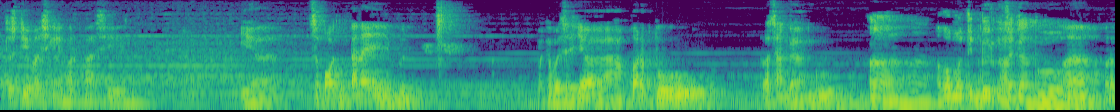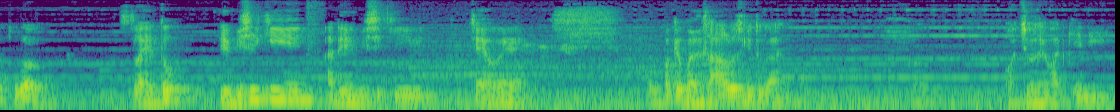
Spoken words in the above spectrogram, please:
terus dia masih lempar pasir ya spontan aja nyebut pakai bahasa Jawa aku harap turu rasa ganggu Ah. Aku mau tidur usah ganggu. ah, aku harap turu setelah itu dia bisikin ada yang bisikin cewek tapi pakai bahasa halus gitu kan ojo lewat gini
